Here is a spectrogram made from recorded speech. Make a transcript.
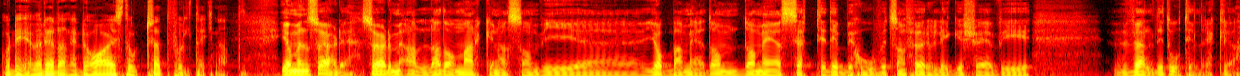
Och det är väl redan idag i stort sett fulltecknat? Ja men så är det. Så är det med alla de markerna som vi eh, jobbar med. De, de, är sett till det behovet som föreligger så är vi väldigt otillräckliga.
